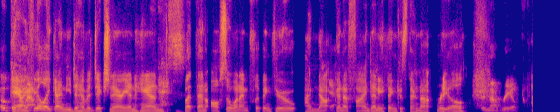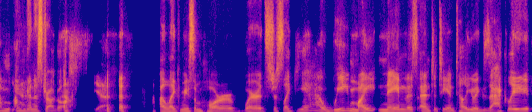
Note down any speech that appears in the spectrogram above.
Okay, I feel like I need to have a dictionary in hand, yes. but then also when I'm flipping through, I'm not yeah. gonna find anything because they're not real. They're not real. I'm yeah. I'm gonna struggle. Yeah. I like me some horror where it's just like, yeah, we might name this entity and tell you exactly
